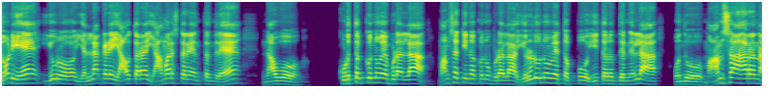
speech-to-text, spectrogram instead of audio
ನೋಡಿ ಇವರು ಎಲ್ಲ ಕಡೆ ಯಾವ ಥರ ಯಾಮರಿಸ್ತಾರೆ ಅಂತಂದರೆ ನಾವು ಕುಡ್ತಕ್ಕೂ ಬಿಡಲ್ಲ, ಮಾಂಸ ತಿನ್ನೋಕ್ಕೂ ಬಿಡಲ್ಲ ಎರಡೂ ತಪ್ಪು, ಈ ಥರದ್ದನ್ನೆಲ್ಲ ಒಂದು ಮಾಂಸಾಹಾರನ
